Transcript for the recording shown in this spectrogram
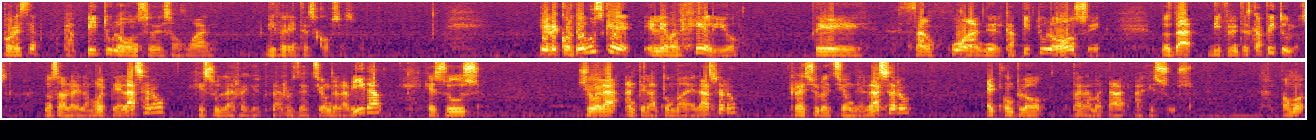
por este capítulo 11 de San Juan, diferentes cosas. Y recordemos que el Evangelio San Juan, en el capítulo 11, nos da diferentes capítulos. Nos habla de la muerte de Lázaro, Jesús la, la resurrección de la vida, Jesús llora ante la tumba de Lázaro, resurrección de Lázaro, el complot para matar a Jesús. Vamos,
